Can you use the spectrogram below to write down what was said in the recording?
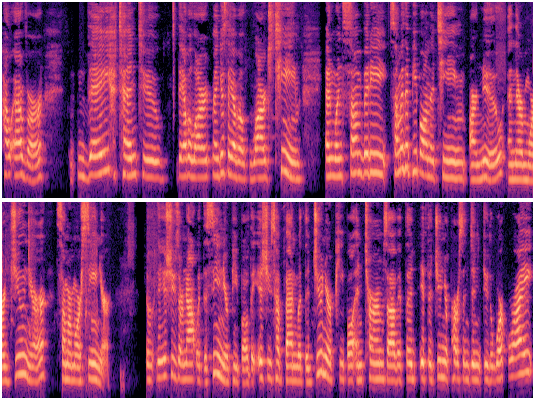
However, they tend to they have a large I guess they have a large team and when somebody some of the people on the team are new and they're more junior, some are more senior. The, issues are not with the senior people. The issues have been with the junior people in terms of if the if the junior person didn't do the work right,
